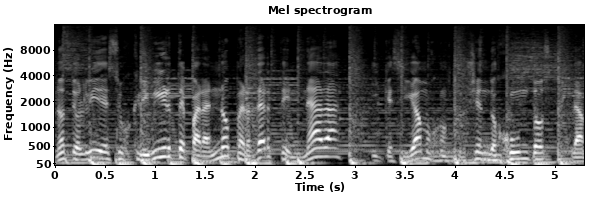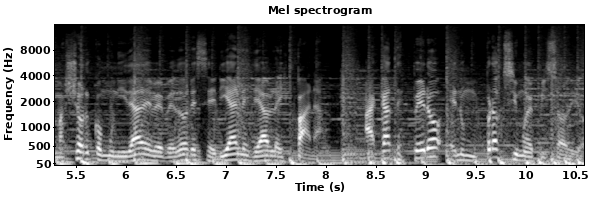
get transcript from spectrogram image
No te olvides suscribirte para no perderte nada y que sigamos construyendo juntos la mayor comunidad de bebedores cereales de habla hispana. Acá te espero en un próximo episodio.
